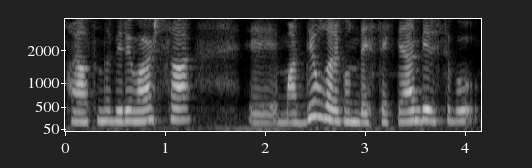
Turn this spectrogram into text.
hayatında biri varsa e, maddi olarak onu destekleyen birisi bu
